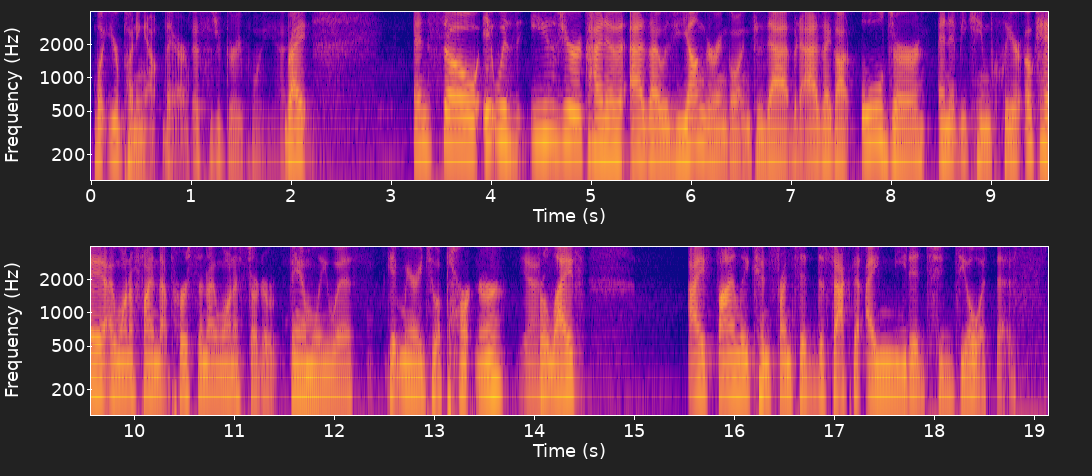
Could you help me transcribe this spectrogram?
what you're putting out there, That's such a great point. Yes. right? And so it was easier kind of as I was younger and going through that. But as I got older and it became clear, okay, I want to find that person I want to start a family with, get married to a partner Yes. for life. I finally confronted the fact that I needed to deal with this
